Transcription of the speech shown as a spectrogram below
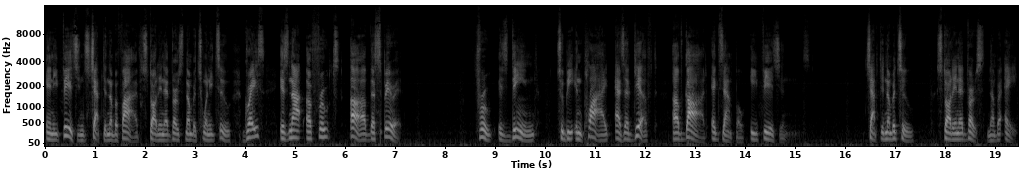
In Ephesians chapter number 5, starting at verse number 22, grace is not a fruit of the Spirit. Fruit is deemed to be implied as a gift of God. Example, Ephesians chapter number 2, starting at verse number 8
